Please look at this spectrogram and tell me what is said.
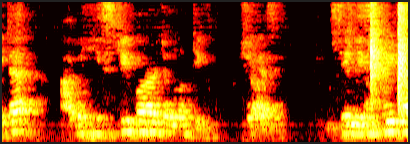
এটা আমি হিস্ট্রি করার জন্য ঠিক ঠিক আছে? যে হিস্ট্রিটা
